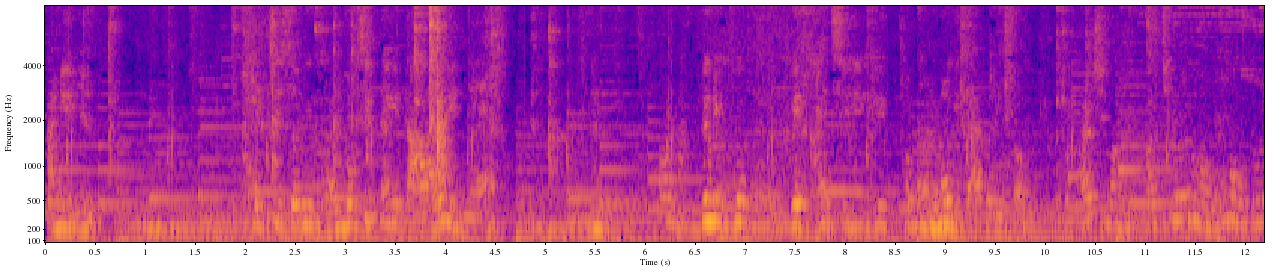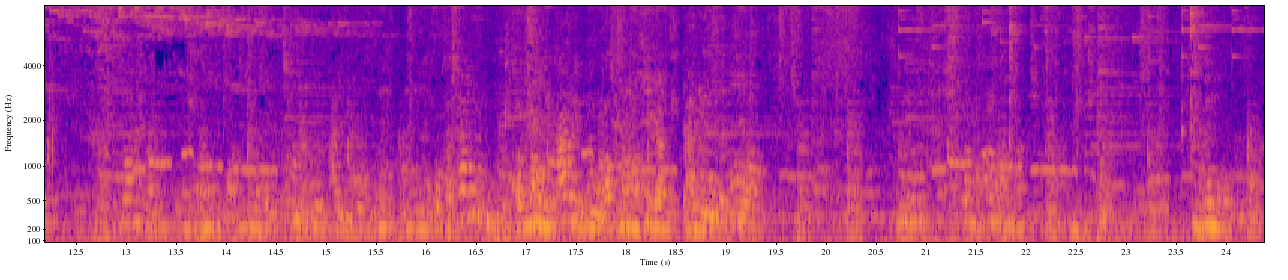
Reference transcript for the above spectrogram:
아니, 갈치성이 골목 식당이 따로 있네. 음. 근데 그, 왜 갈치 골목이 따로 있어? 갈치만 갈치를 하고 엄마가 또 부산에. 곱창 곱창 곱창이 따로 있는 거 곱창. 시장이 따로 있었지. 이거 먹어보자.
